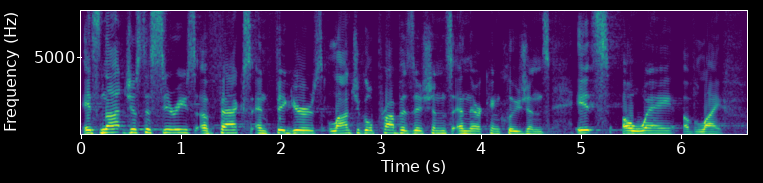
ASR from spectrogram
It's not just a series of facts and figures, logical propositions, and their conclusions. It's a way of life.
